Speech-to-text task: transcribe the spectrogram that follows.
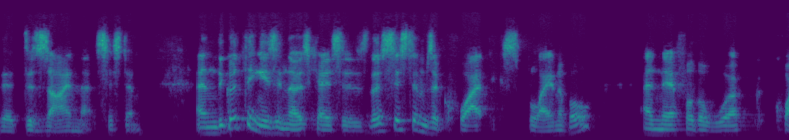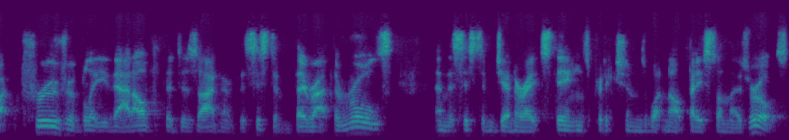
that designed that system. And the good thing is, in those cases, those systems are quite explainable and therefore the work quite provably that of the designer of the system. They write the rules and the system generates things, predictions, whatnot, based on those rules.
